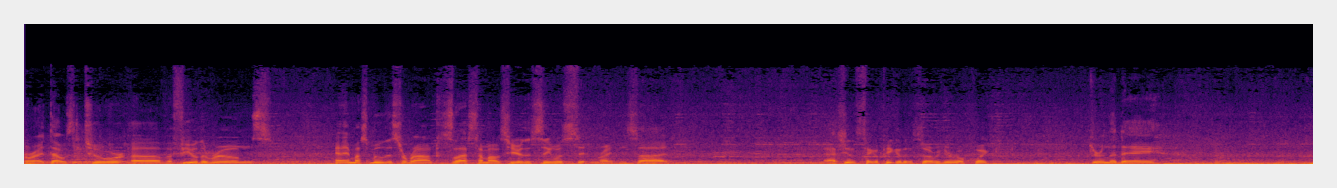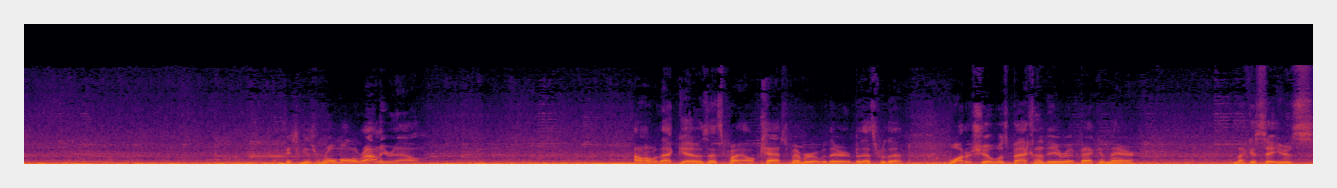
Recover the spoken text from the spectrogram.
All right, that was a tour of a few of the rooms. And they must move this around because the last time I was here, this thing was sitting right inside. Actually, let's take a peek at this over here real quick during the day. I guess you can just roam all around here now. I don't know where that goes. That's probably all cast member over there, but that's where the water show was back in the day, right back in there. Like I say, here's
